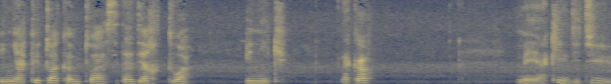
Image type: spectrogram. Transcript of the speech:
Il n'y a que toi comme toi, c'est-à-dire toi, unique. D'accord? Mais à qui dis-tu?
